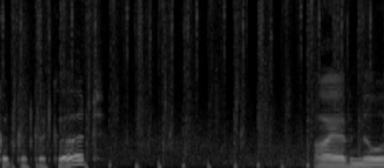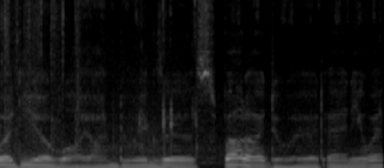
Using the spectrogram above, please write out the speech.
good, good, good, good. I have no idea why I'm doing this, but I do it anyway.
